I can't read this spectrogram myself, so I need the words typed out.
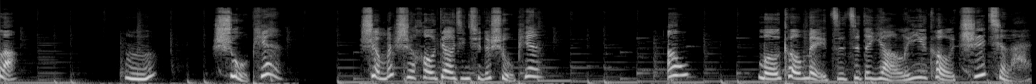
了。嗯，薯片，什么时候掉进去的薯片？哦，魔口美滋滋的咬了一口，吃起来。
